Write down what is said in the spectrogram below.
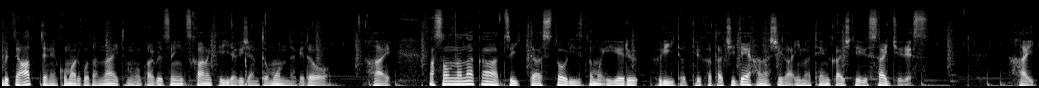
別にあってね困ることはないと思うから別に使わなきゃいいだけじゃんって思うんだけど、はい。まあ、そんな中、Twitter ストーリーズとも言えるフリートっていう形で話が今展開している最中です。はい。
